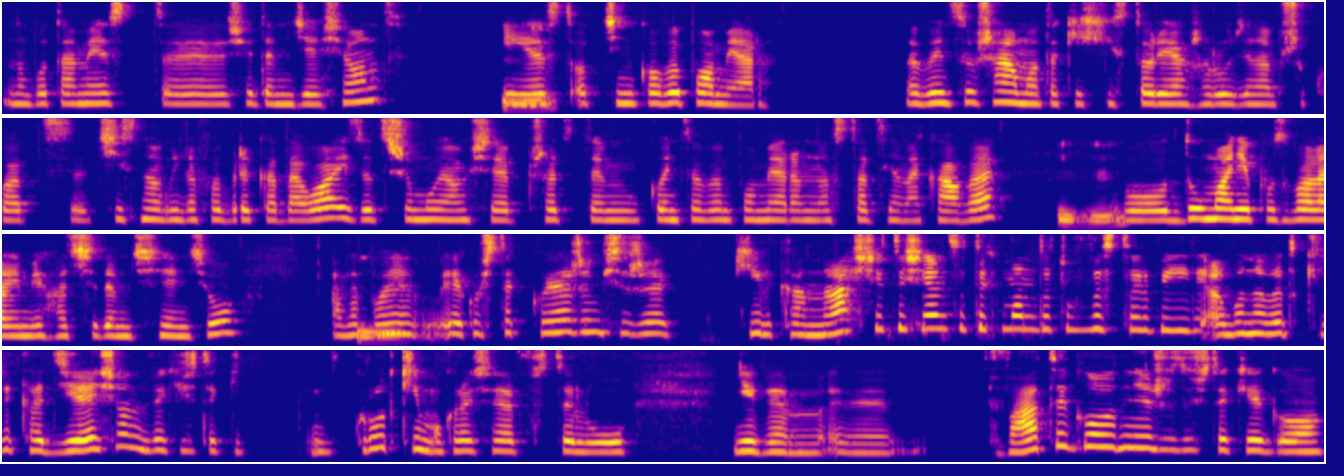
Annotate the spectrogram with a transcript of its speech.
no bo tam jest y, 70 i Mhm. jest odcinkowy pomiar. No więc słyszałam o takich historiach, że ludzie na przykład cisną ile fabryka dała i zatrzymują się przed tym końcowym pomiarem na stację na kawę, Mhm. bo duma nie pozwala im jechać 70, ale powiem, jakoś tak kojarzy mi się, że kilkanaście tysięcy tych mandatów wystawili, albo nawet kilkadziesiąt w jakimś takim krótkim okresie w stylu, nie wiem, y, dwa tygodnie czy coś takiego,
